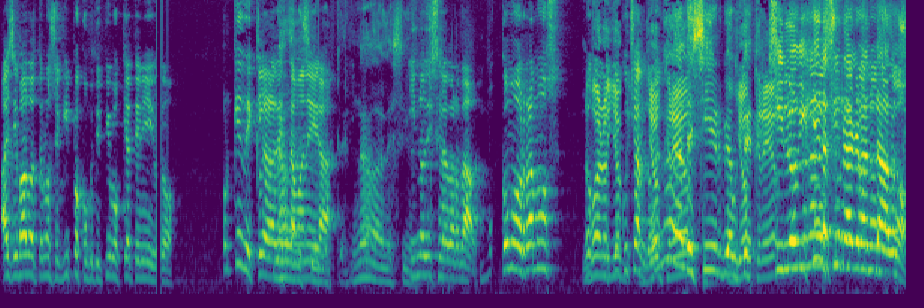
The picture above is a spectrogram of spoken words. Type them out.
ha llevado a tener los equipos competitivos que ha tenido. ¿Por qué declara de esta manera? nada le Y no dice la verdad. ¿Cómo Ramos bueno, yo, escuchando. Yo nada le sirve a usted. si lo dijera es un agrandado.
